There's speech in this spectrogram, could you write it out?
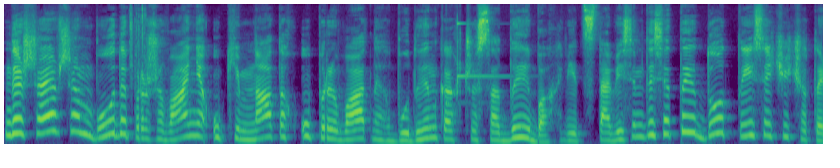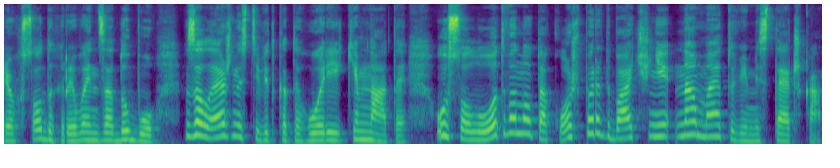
Дешевшим буде проживання у кімнатах у приватних будинках чи садибах від 180 до 1400 гривень за добу, в залежності від категорії кімнати. У Солотвино також передбачені наметові містечка.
